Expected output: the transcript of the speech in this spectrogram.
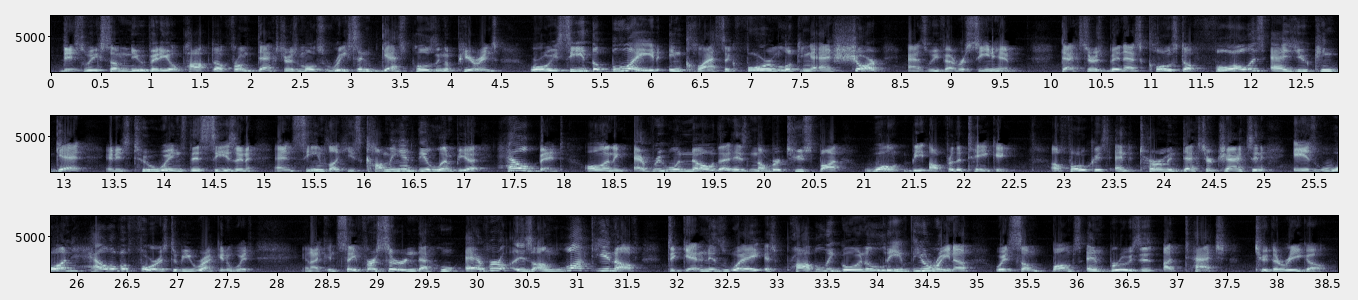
This week, some new video popped up from Dexter's most recent guest posing appearance where we see the Blade in classic form looking as sharp as we've ever seen him. Dexter's been as close to flawless as you can get in his two wins this season and seems like he's coming into the Olympia hell-bent on letting everyone know that his number two spot won't be up for the taking. A focused and determined Dexter Jackson is one hell of a force to be reckoned with. And I can say for certain that whoever is unlucky enough to get in his way is probably going to leave the arena with some bumps and bruises attached to their ego.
